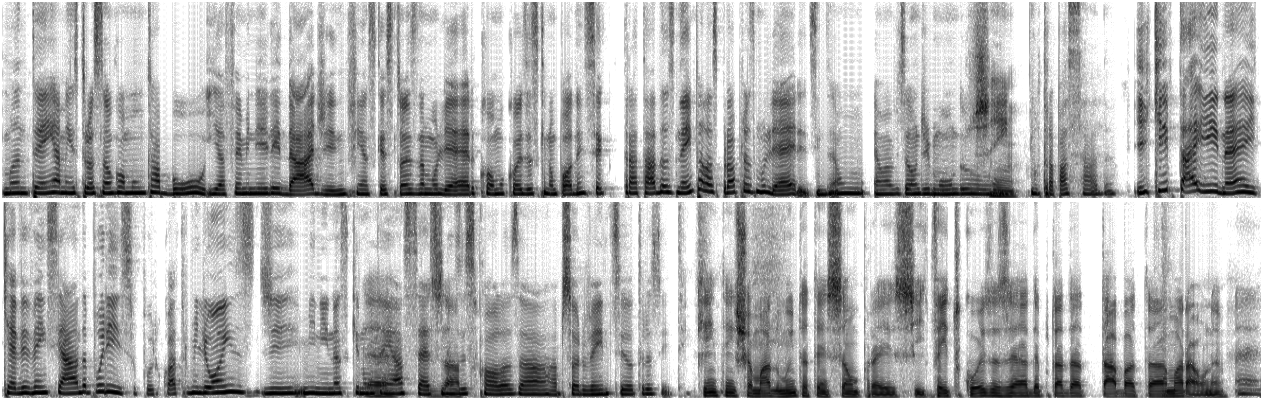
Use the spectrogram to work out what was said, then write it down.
mantém a menstruação como um tabu e a feminilidade, enfim, as questões da mulher como coisas que não podem ser tratadas nem pelas próprias mulheres. Então, é uma visão de mundo Sim. ultrapassada. E que tá aí, né? E que é vivenciada por isso, por 4 milhões de meninas que não é, têm acesso exato. nas escolas a absorventes e outros itens. Quem tem chamado muita atenção para esse feito coisas é a deputada Tabata Amaral, né? É,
